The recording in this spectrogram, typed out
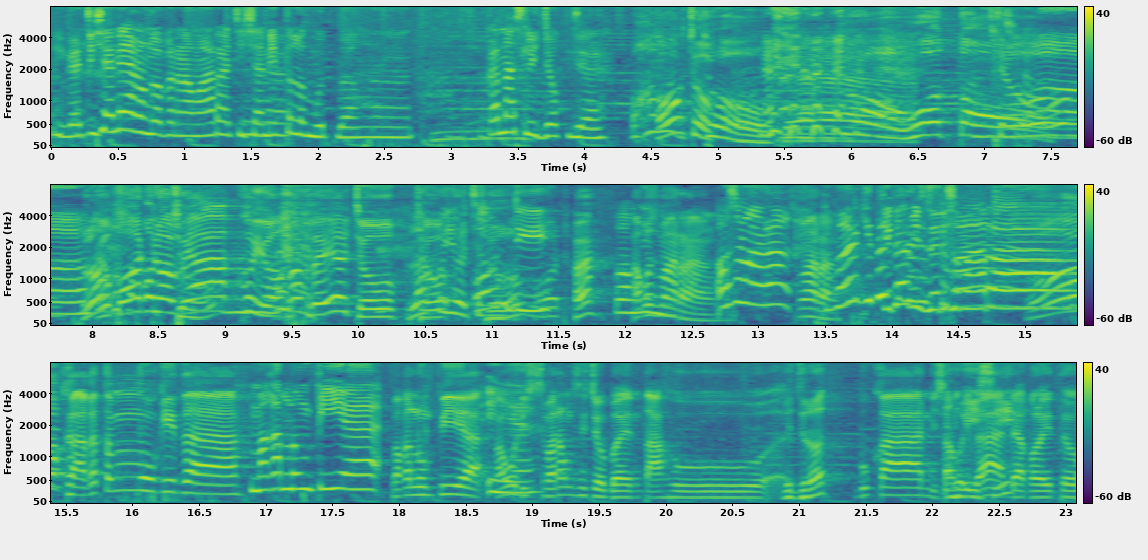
Enggak, Cisha ini emang nggak pernah marah. Cisha ini tuh lembut banget. Kan asli Jogja. Oh Cowok. Oh, woto. Cowok. Lo podo sampe aku ya, kan bea jawab. Lah, aku ya, di. Hah? Aku. Semarang. Oh Semarang. Semarang. Kemarin kita, Kita habis dari Semarang. Oh, gak ketemu kita. Makan lumpia. Makan lumpia. Kamu Iya. di Semarang mesti cobain tahu Gejrot. Bukan, di sini Tahu juga isi? ada kalau itu.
